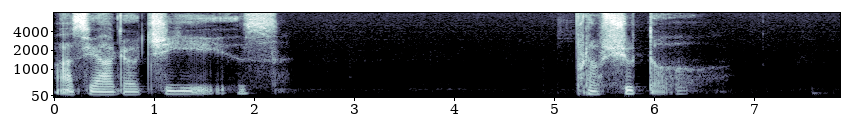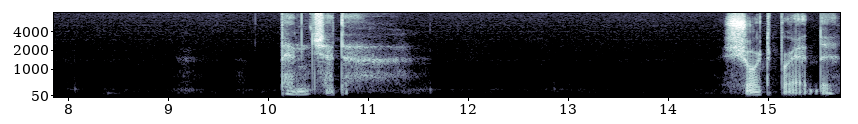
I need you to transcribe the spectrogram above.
Asiago cheese. Prosciutto. Pancetta. Shortbread.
